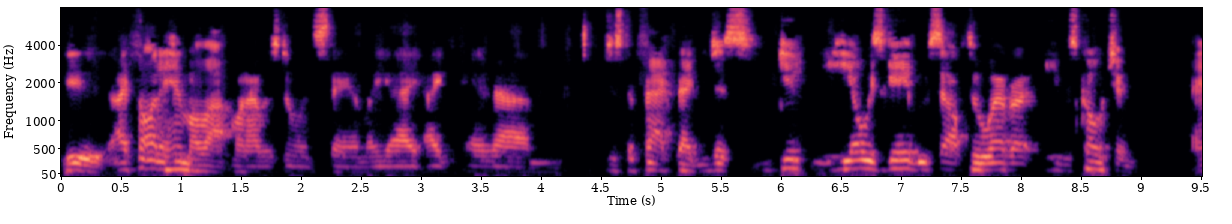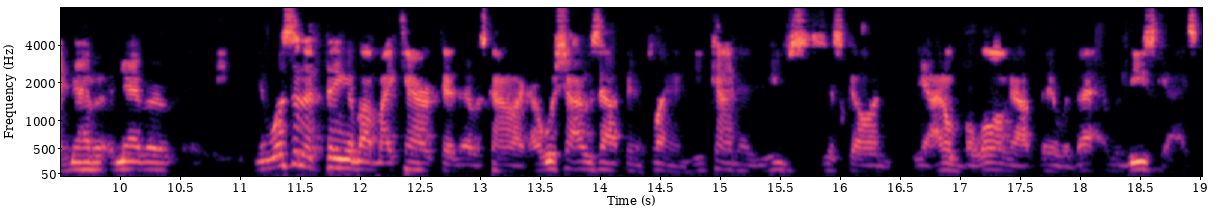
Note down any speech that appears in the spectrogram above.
he, I thought of him a lot when I was doing Stanley. I, I and um, just the fact that you just give. He always gave himself to whoever he was coaching, and never, never. There wasn't a thing about my character that was kind of like, I wish I was out there playing. He kind of, he's just going, yeah, I don't belong out there with that, with these guys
